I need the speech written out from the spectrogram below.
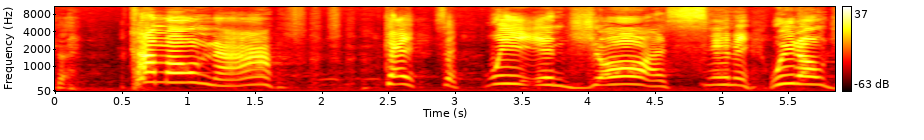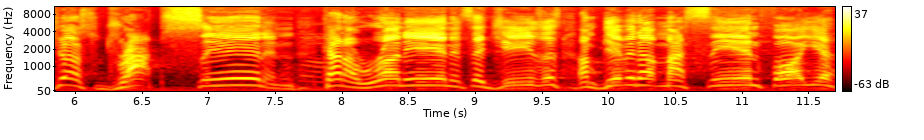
Come on now. Okay, so we enjoy sinning. We don't just drop sin and kind of run in and say, Jesus, I'm giving up my sin for you.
